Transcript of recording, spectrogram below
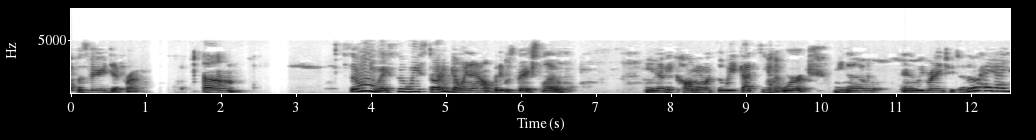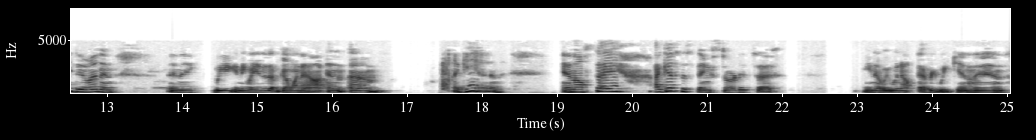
It was very different. Um, so anyway, so we started going out, but it was very slow. You know, he'd call me once a week. I'd see him at work, you know, and we'd run into each other. Oh, hey, how you doing? And and we anyway ended up going out. And um, again, and I'll say, I guess this thing started to you know, we went out every weekend then,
